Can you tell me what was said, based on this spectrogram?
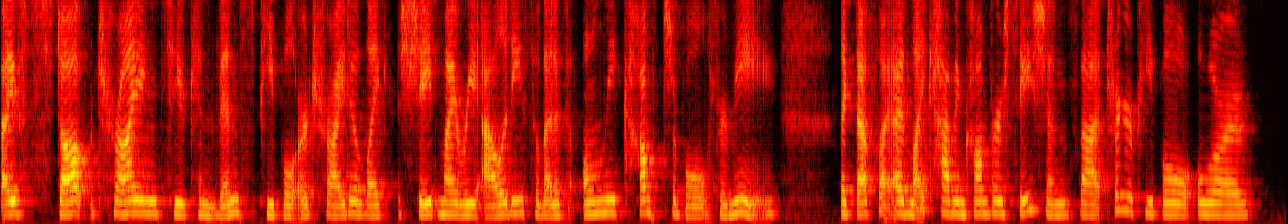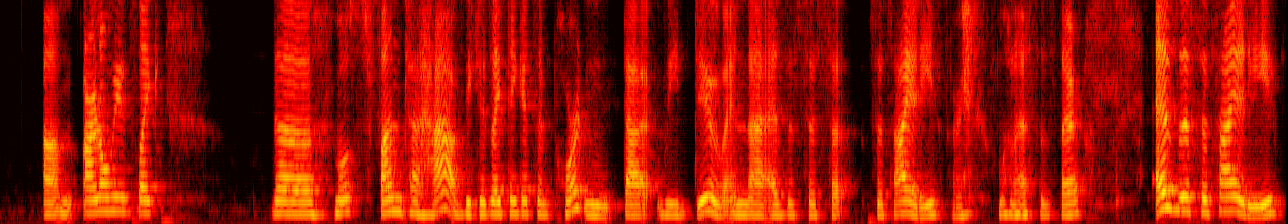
I've stopped trying to convince people or try to like shape my reality so that it's only comfortable for me. Like, that's why I like having conversations that trigger people or um, aren't always like, the most fun to have because I think it's important that we do, and that as a society, sorry, lot of S's there, as a society,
